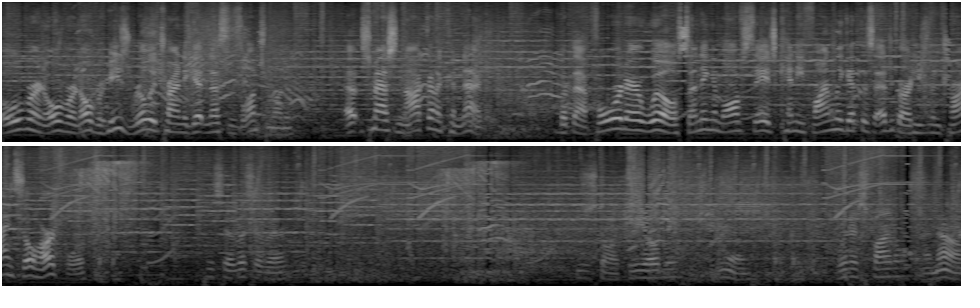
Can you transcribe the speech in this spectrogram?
over and over and over. He's really trying to get Ness's lunch money. Smash not gonna connect, but that forward air will sending him off stage. Can he finally get this edge guard he's been trying so hard for? He said, listen, man. You just going to 3 me? Yeah, Winners final? I know.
